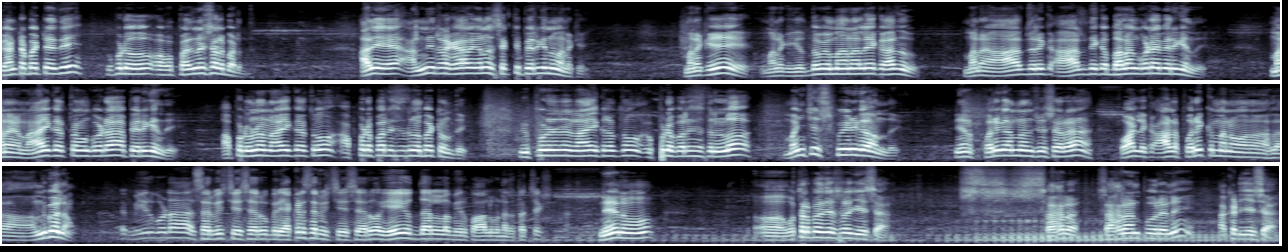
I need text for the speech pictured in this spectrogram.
గంట పట్టేది ఇప్పుడు ఒక పది నిమిషాలు పడుతుంది అది అన్ని రకాలుగానూ శక్తి పెరిగింది మనకి. మనకి మనకి యుద్ధ విమానాలే కాదు మన ఆర్థిక ఆర్థిక బలం కూడా పెరిగింది. మన నాయకత్వం కూడా పెరిగింది. అప్పుడున్న నాయకత్వం అప్పటి పరిస్థితులను బట్టి ఉంది. ఇప్పుడున్న నాయకత్వం ఇప్పుడు పరిస్థితుల్లో మంచి స్పీడ్గా ఉంది. నేను పరిగన్నాను చూసారా వాళ్ళకి వాళ్ళ పొరికి మనం అసలు అందుకోలేం. మీరు కూడా సర్వీస్ చేశారు. మీరు ఎక్కడ సర్వీస్ చేశారు? ఏ యుద్ధాలలో మీరు పాల్గొన్నారు ప్రత్యక్షంగా? నేను ఉత్తరప్రదేశ్లో చేశా. సహర సహరాన్పూర్ అని అక్కడ చేశా.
